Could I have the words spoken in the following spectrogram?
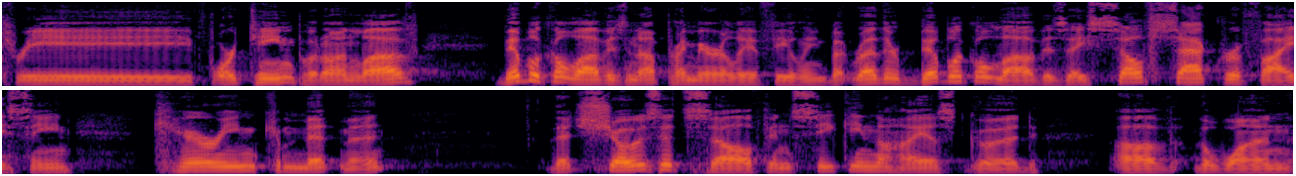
3.14, put on love. Biblical love is not primarily a feeling, but rather biblical love is a self-sacrificing, caring commitment that shows itself in seeking the highest good of the one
